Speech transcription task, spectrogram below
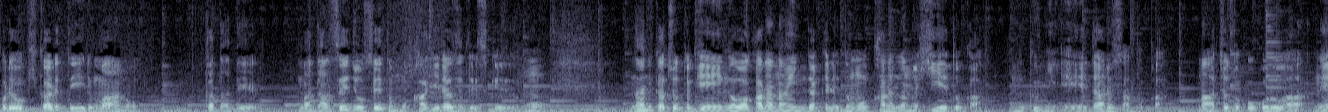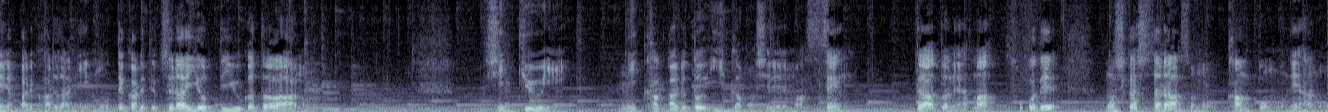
これを聞かれているまああの方で、まあ、男性女性とも限らずですけれども何かちょっと原因がわからないんだけれども体の冷えとかむくみ、えー、だるさとかまあちょっと心がねやっぱり体に持ってかれて辛いよっていう方はあの鍼灸院にかかるといいかもしれません。であとねまあそこでもしかしたらその漢方もねあの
